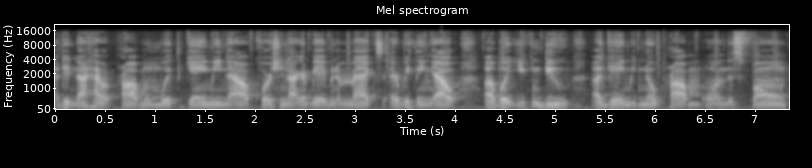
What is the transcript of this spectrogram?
I did not have a problem with gaming. Now of course you're not gonna be able to max everything out uh, but you can do a gaming no problem on this phone.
